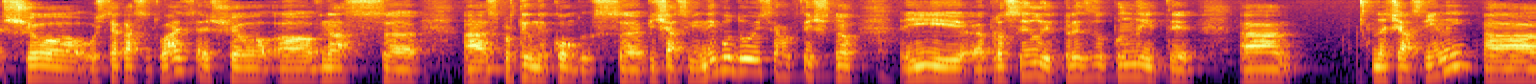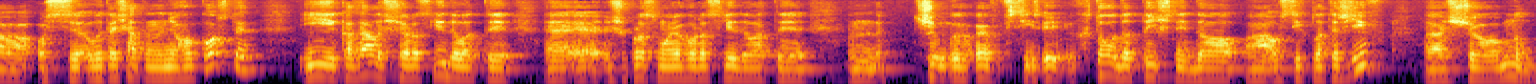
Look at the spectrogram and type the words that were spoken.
Що ось така ситуація, що в нас спортивний комплекс під час війни будується фактично, і просили призупинити на час війни ось витрачати на нього кошти і казали, що розслідувати, е, е, що просимо його розслідувати, чим е, всі е, хто дотичний до цих платежів, що ну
